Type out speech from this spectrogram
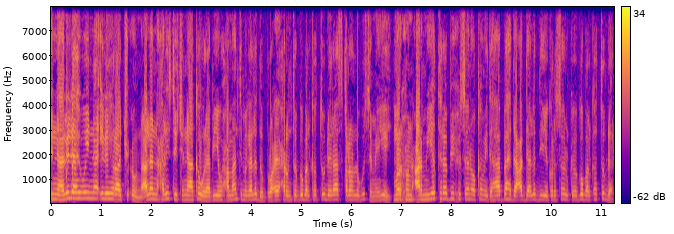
innaa lilaahi wa innaa ilayhi raajicuun alle naxariistii jannaha ka waraabiyey waxaa maanta magaalada burco ee xarunta gobolka tugdheer asqalon lagu sameeyey marxuun carmiyo tarabi xuseen oo ka mid ahaa bahda cadaaladda iyo garsoolka ee gobolka tugdher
